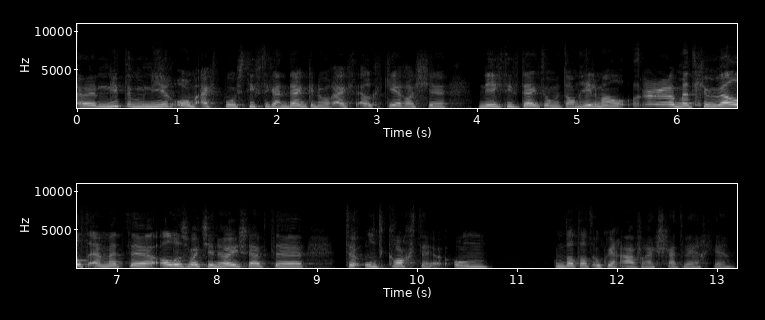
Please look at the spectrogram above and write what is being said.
uh, niet de manier om echt positief te gaan denken. Door echt elke keer als je negatief denkt, om het dan helemaal uh, met geweld en met alles wat je in huis hebt te ontkrachten. Om, omdat dat ook weer averechts gaat werken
